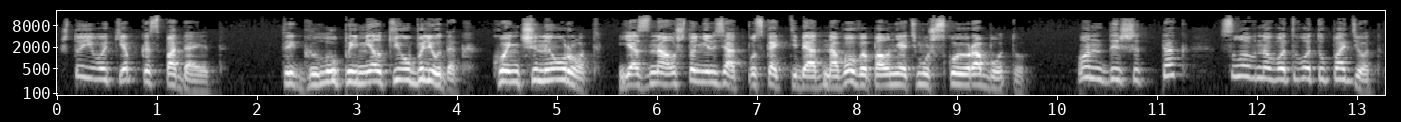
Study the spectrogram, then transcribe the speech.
что его кепка спадает. «Ты глупый мелкий ублюдок! Конченый урод! Я знал, что нельзя отпускать тебя одного выполнять мужскую работу!» Он дышит так, словно вот-вот упадет,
